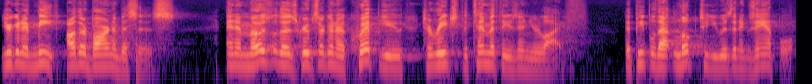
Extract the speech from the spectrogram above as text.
You're going to meet other Barnabases. And in most of those groups, they're going to equip you to reach the Timothys in your life the people that look to you as an example.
